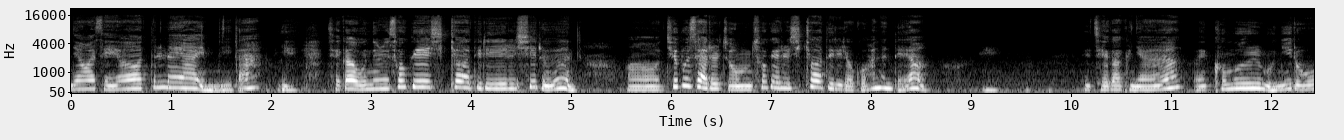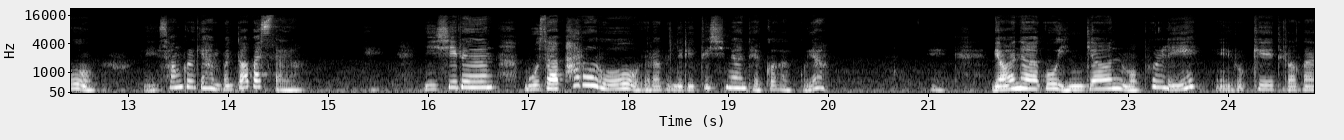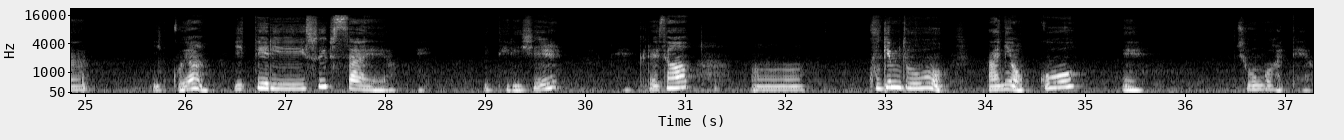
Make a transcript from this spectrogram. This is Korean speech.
안녕하세요. 뜰레아입니다. 예, 제가 오늘 소개시켜 드릴 실은 어, 튜브사를 좀 소개를 시켜 드리려고 하는데요. 예, 제가 그냥 그물 무늬로 예, 성글게 한번 떠봤어요. 예, 이 실은 모사 8호로 여러분들이 뜨시면 될 것 같고요. 예, 면하고 인견, 뭐 폴리 예, 이렇게 들어가 있고요. 이태리 수입사예요. 예, 이태리 실 그래서 어, 구김도 많이 없고 예, 좋은 것 같아요.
